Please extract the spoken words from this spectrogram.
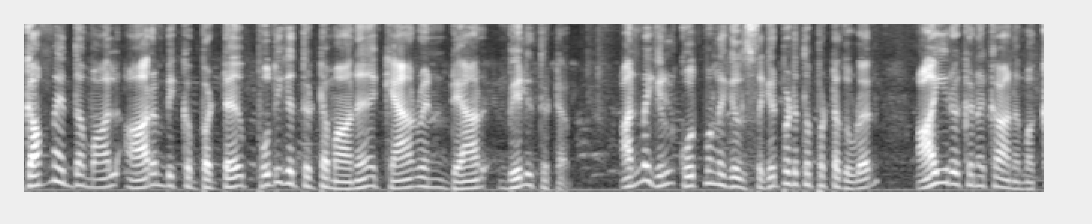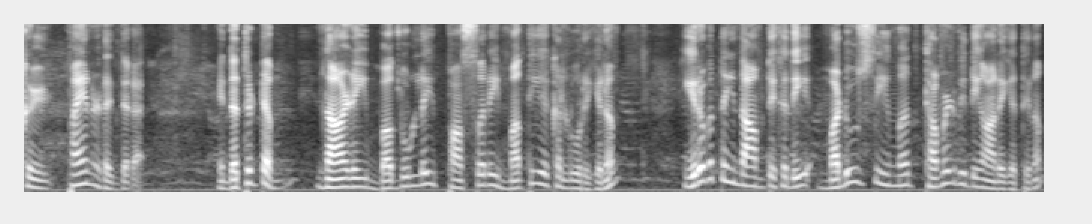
கம்மெத்தமால் ஆரம்பிக்கப்பட்ட புதிய திட்டமான கேரன் டேர் வேலித்திட்டம் திட்டம். அண்மையில் கொத்மலையில் செயற்படுத்தப்பட்டதுடன் ஆயிரக்கணக்கான மக்கள் பயனடைந்தனர். இந்த திட்டம் நாளை பதுல்லை பசறை மத்திய கல்லூரியிலும் இருபத்தைந்தாம் திகதி மடுசீம தமிழ் வித்யாலயத்திலும்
